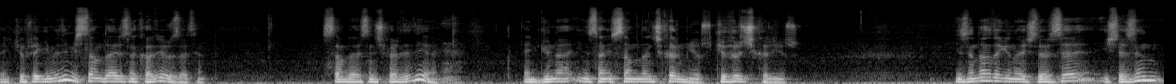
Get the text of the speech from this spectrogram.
Yani küfre girmedi mi İslam dairesine kalıyor zaten. İslam dairesine çıkar dedi ya. Evet. Yani günah insan İslam'dan çıkarmıyor. Küfür çıkarıyor. İnsan ne kadar günah işlerse işlesin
